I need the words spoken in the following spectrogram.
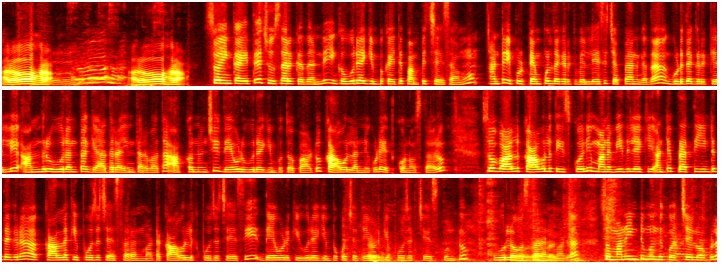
అరోహర. అరోహర. సో ఇంకా అయితే చూసారు కదండి ఇంకా ఊరేగింపుకి అయితే అంటే ఇప్పుడు టెంపుల్ దగ్గరికి వెళ్ళేసి చెప్పాను కదా గుడి దగ్గరికి వెళ్ళి అందరూ ఊరంతా గ్యాదర్ అయిన తర్వాత అక్కడ నుంచి దేవుడు ఊరేగింపుతో పాటు కావులన్నీ కూడా ఎత్తుకొని వస్తారు. సో వాళ్ళు కావులు తీసుకొని మన వీధిలోకి అంటే ప్రతి ఇంటి దగ్గర కాళ్ళకి పూజ చేస్తారనమాట కావులకి పూజ చేసి దేవుడికి ఊరేగింపుకి వచ్చే దేవుడికి పూజ చేసుకుంటూ ఊర్లో వస్తారనమాట సో మన ఇంటి ముందుకు వచ్చే లోపల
